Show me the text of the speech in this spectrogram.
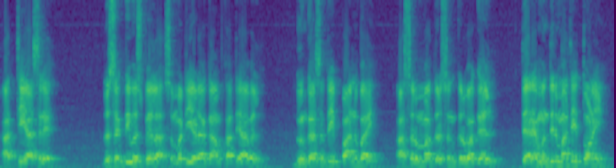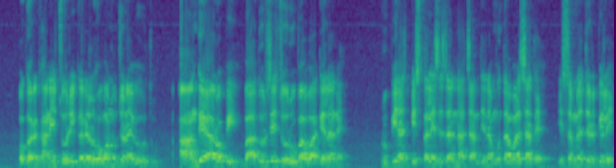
આજથી આશરે દસેક દિવસ પહેલાં સમઢિયાળા ગામ ખાતે આવેલ ગંગા સતી પાનબાઈ આશ્રમમાં દર્શન કરવા ગયેલ. ત્યારે મંદિરમાંથી ત્રણેય પગરખાની ચોરી કરેલ હોવાનું જણાવ્યું હતું. આ અંગે આરોપી બહાદુરસિંહ જોરુભા વાઘેલાને રૂપિયા પિસ્તાલીસ હજારના ચાંદીના મુદ્દામાલ સાથે ઈસમને ઝડપી લઈ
